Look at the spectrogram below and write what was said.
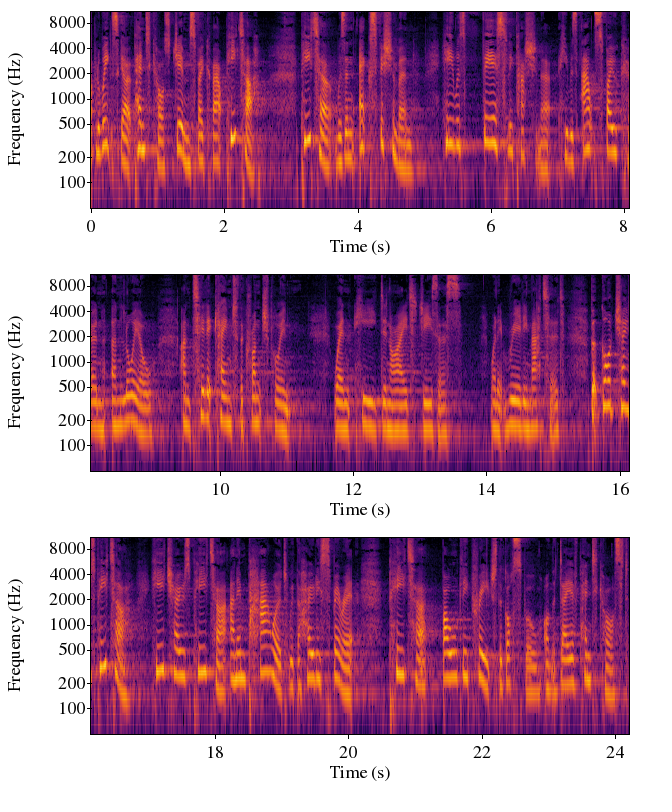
A couple of weeks ago at Pentecost, Jim spoke about Peter. Peter was an ex fisherman he was fiercely passionate, he was outspoken and loyal until it came to the crunch point when he denied Jesus, when it really mattered. But God chose Peter. He chose Peter, and empowered with the Holy Spirit, Peter boldly preached the gospel on the day of Pentecost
